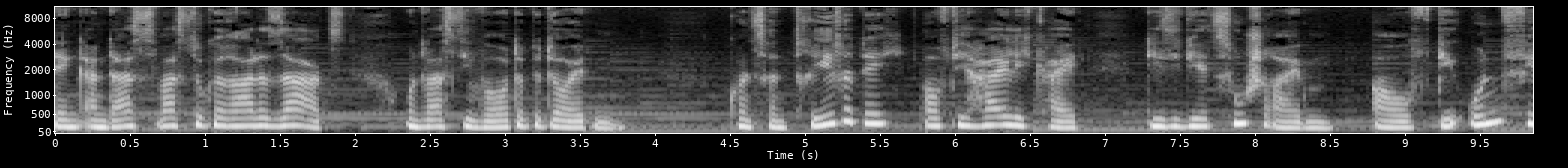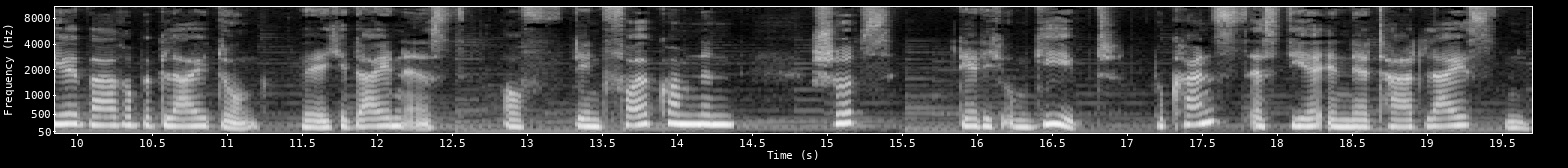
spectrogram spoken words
Denk an das, was du gerade sagst und was die Worte bedeuten. Konzentriere dich auf die Heiligkeit, die sie dir zuschreiben, auf die unfehlbare Begleitung, welche dein ist, auf den vollkommenen Schutz, der dich umgibt. Du kannst es dir in der Tat leisten,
